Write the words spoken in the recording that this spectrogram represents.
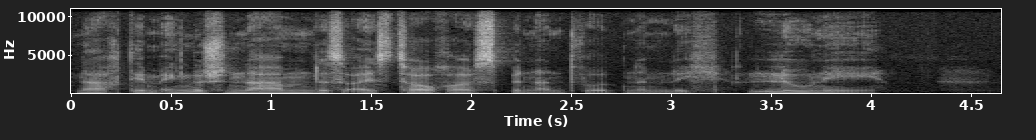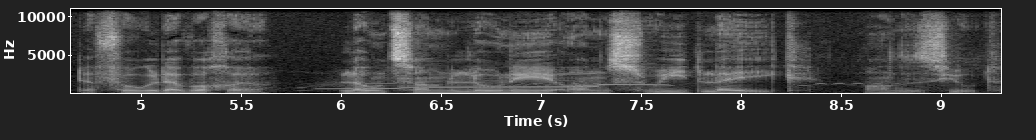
nach dem englischen Namen des Eistauchers benannt wird, nämlich Looney, der Vogel der Woche. Lonesome Looney on Sweet Lake on the Suit.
